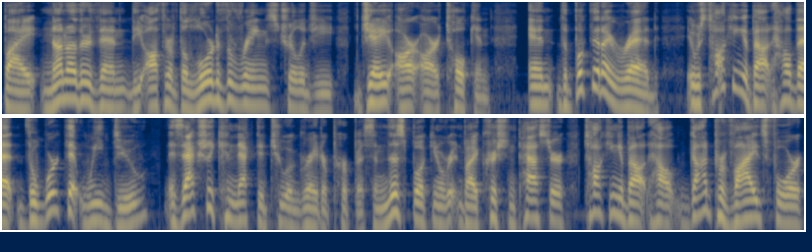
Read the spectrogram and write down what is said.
by none other than the author of the lord of the rings trilogy j.r.r tolkien. And the book that i read it was talking about how that the work that we do is actually connected to a greater purpose. And this book, you know, written by a Christian pastor, talking about how God provides for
